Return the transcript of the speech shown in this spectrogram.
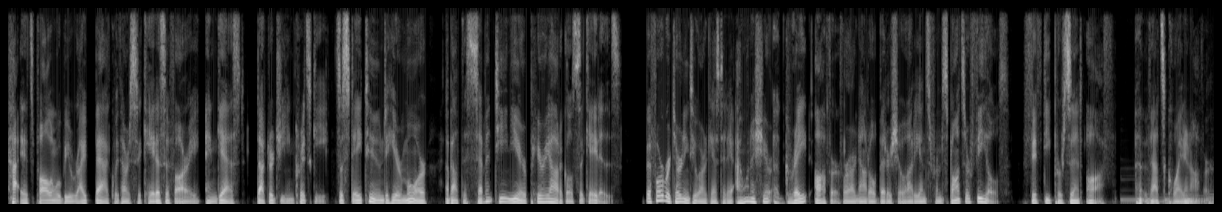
Hi, it's Paul, and we'll be right back with our cicada safari and guest, Dr. Gene Kritsky. So stay tuned to hear more about the 17 year periodical cicadas. Before returning to our guest today, I want to share a great offer for our Not Old Better Show audience from sponsor Feals. 50% off. That's quite an offer.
